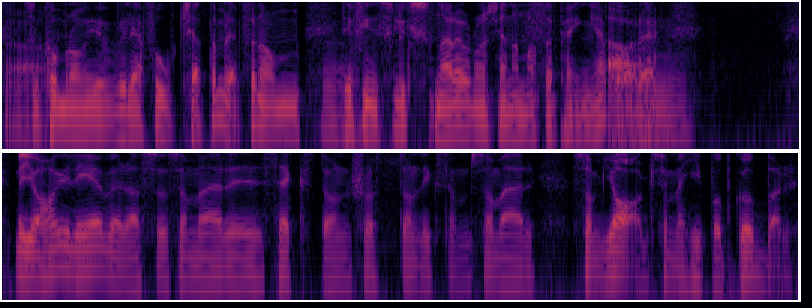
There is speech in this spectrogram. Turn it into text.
Ja. så kommer de ju vilja fortsätta med det för de, Ja. det finns lyssnare och de tjänar massa pengar på Ja. det. Mm. Men jag har ju elever alltså som är eh, 16, 17 liksom, som är som jag, som är hiphop-gubbar.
